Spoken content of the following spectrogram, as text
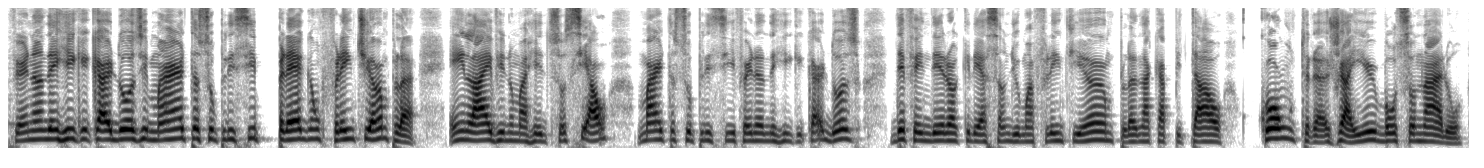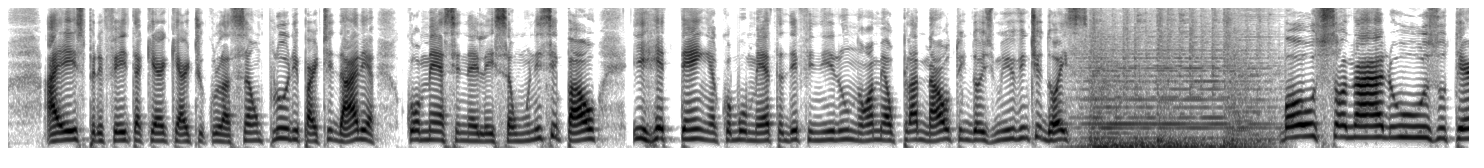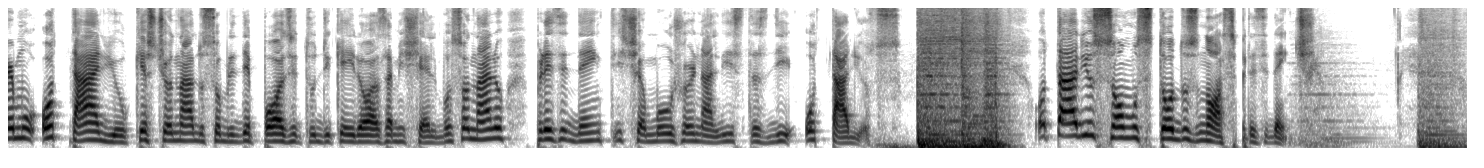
Fernando Henrique Cardoso e Marta Suplicy pregam frente ampla. Em live numa rede social, Marta Suplicy e Fernando Henrique Cardoso defenderam a criação de uma frente ampla na capital contra Jair Bolsonaro. A ex-prefeita quer que a articulação pluripartidária comece na eleição municipal e retenha como meta definir um nome ao Planalto em 2022. Bolsonaro usa o termo otário. Questionado sobre depósito de Queiroz a Michele Bolsonaro, presidente chamou jornalistas de otários. Otários somos todos nós, presidente.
